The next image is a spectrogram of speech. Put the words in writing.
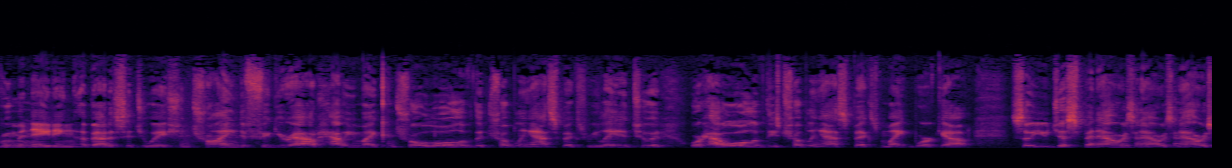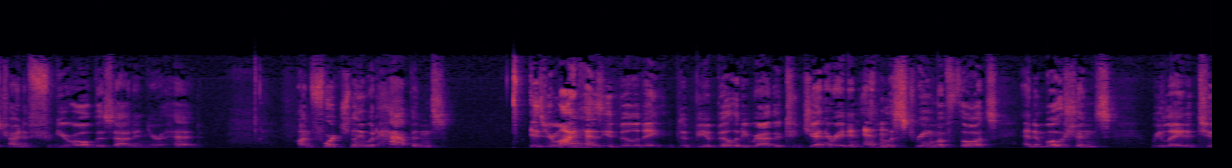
ruminating about a situation, trying to figure out how you might control all of the troubling aspects related to it, or how all of these troubling aspects might work out. So you just spend hours and hours and hours trying to figure all this out in your head. Unfortunately, what happens is your mind has the ability, the ability rather, to generate an endless stream of thoughts and emotions related to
